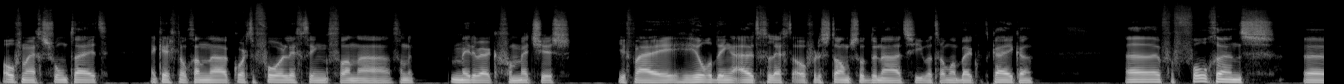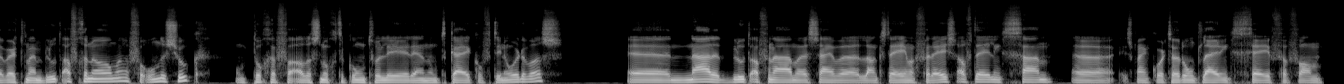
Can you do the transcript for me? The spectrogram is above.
over mijn gezondheid. En kreeg ik nog een korte voorlichting van, van de medewerker van Matches. Je heeft mij heel veel dingen uitgelegd over de stamceldonatie, wat er allemaal bij komt kijken. Uh, vervolgens uh, werd mijn bloed afgenomen voor onderzoek. Om toch even alles nog te controleren en om te kijken of het in orde was. Uh, na de bloedafname zijn we langs de hemaferese afdeling gegaan. is mij een korte rondleiding gegeven van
